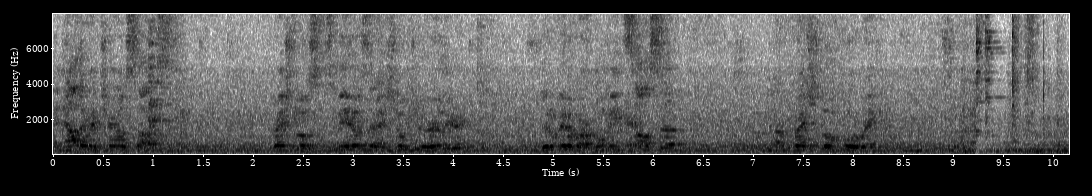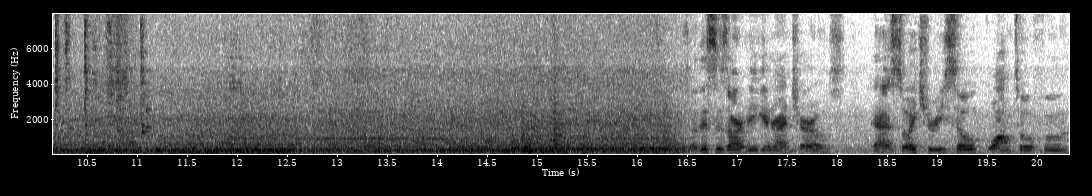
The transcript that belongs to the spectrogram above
And now the ranchero sauce. Fresh roasted tomatoes that I showed you earlier, a little bit of our homemade salsa, our fresh local oregano. So this is our vegan rancheros. It has soy chorizo, guam tofu,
